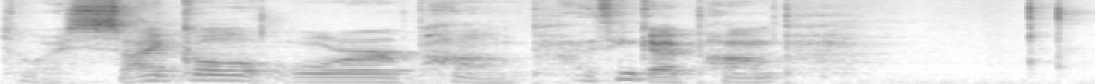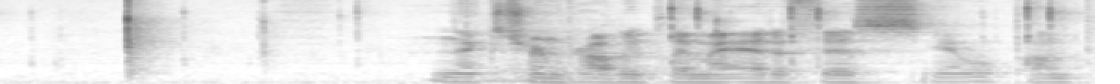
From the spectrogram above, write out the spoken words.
Do I cycle or pump? I think I pump. Next turn, probably play my Edifice. Yeah, we'll pump.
